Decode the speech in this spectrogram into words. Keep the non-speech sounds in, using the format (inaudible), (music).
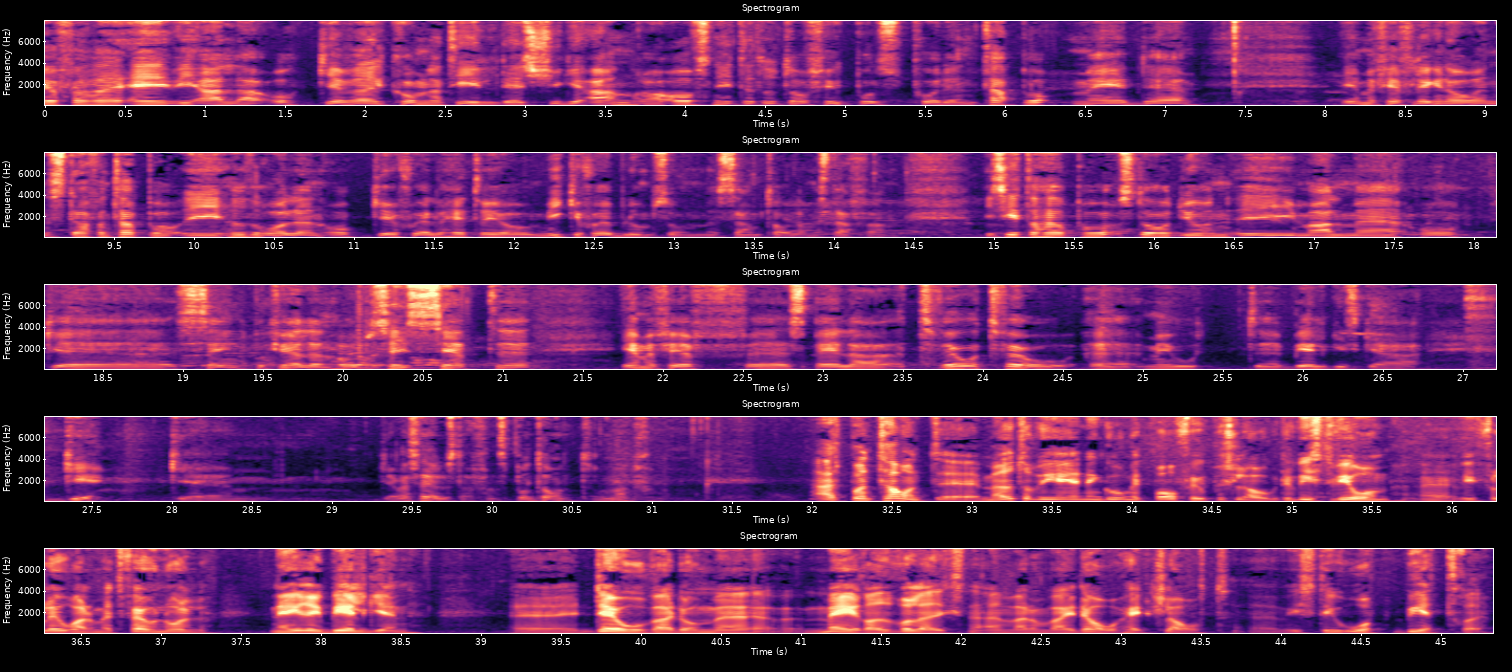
Ja, är vi alla och välkomna till det 22 avsnittet utav Fotbollspodden Tapper med eh, MFF-legendaren Staffan Tapper i huvudrollen och själv heter jag Micke Sjöblom som samtalar med Staffan. Vi sitter här på Stadion i Malmö och eh, sent på kvällen har vi precis sett eh, MFF spela 2-2 mot belgiska Genk. Ehm, Ja, vad säger du Staffan, spontant om matchen? Ja, spontant eh, möter vi än en gång ett bra fotbollslag. Det visste vi om. Eh, vi förlorade med 2-0 nere i Belgien. Eh, då var de eh, mer överlägsna än vad de var idag, helt klart. Eh, vi stod upp bättre.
